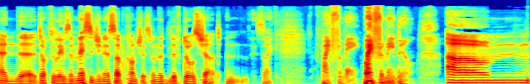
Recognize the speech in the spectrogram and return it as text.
And the doctor leaves a message in her subconscious when the lift doors shut. And it's like, wait for me, wait for me, Bill. Um,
